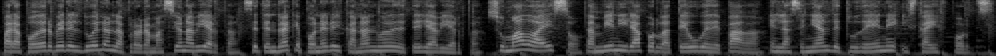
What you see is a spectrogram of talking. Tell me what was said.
Para poder ver el duelo en la programación abierta, se tendrá que poner el canal 9 de tele abierta. Sumado a eso, también irá por la TV de paga, en la señal de TUDN y Sky Sports.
